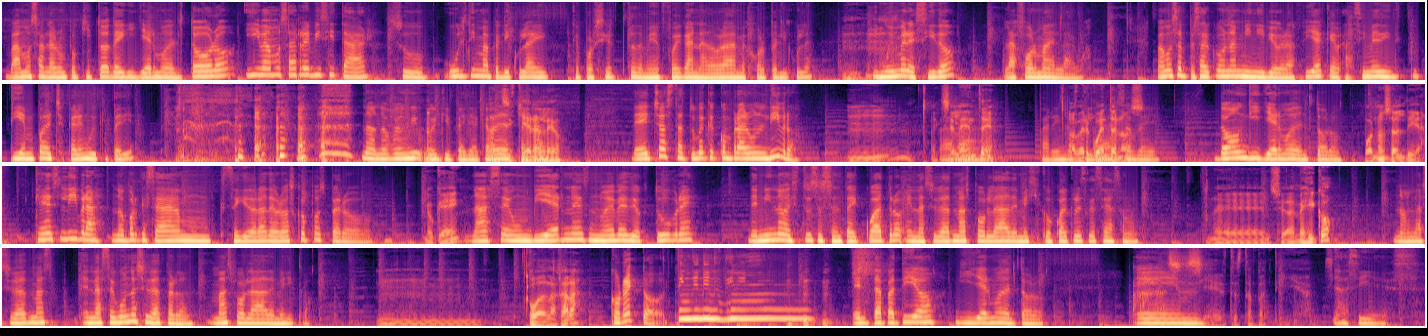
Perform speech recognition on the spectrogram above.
vamos a hablar un poquito de Guillermo del Toro y vamos a revisitar su última película, y que por cierto también fue ganadora de Mejor Película, y muy merecido, La Forma del Agua. Vamos a empezar con una mini biografía que así me di tiempo de checar en Wikipedia. no, no fue en Wikipedia, acabo Tan de siquiera destacar. leo. De hecho, hasta tuve que comprar un libro Mm, excelente. para investigar cuéntanos. sobre Don Guillermo del Toro. Ponnos al día. Que es Libra, no porque sea mm, seguidora de horóscopos, pero ¿Ok? nace un viernes 9 de octubre de 1964 en la ciudad más poblada de México. ¿Cuál crees que sea, Samuel? Eh, Ciudad de México. No, en la ciudad más, en la segunda ciudad, perdón, más poblada de México. Mm, Guadalajara. Correcto. Ting, ting, ting, ting, ting. El tapatío Guillermo del Toro. Ah, sí, Em, es cierto, esta patilla. Así es.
